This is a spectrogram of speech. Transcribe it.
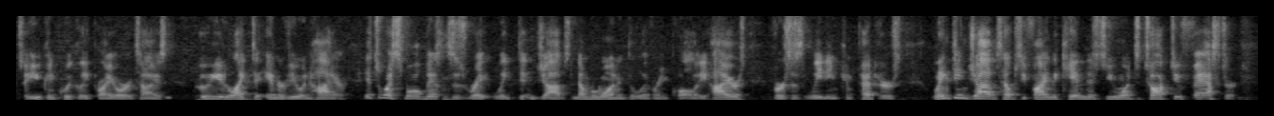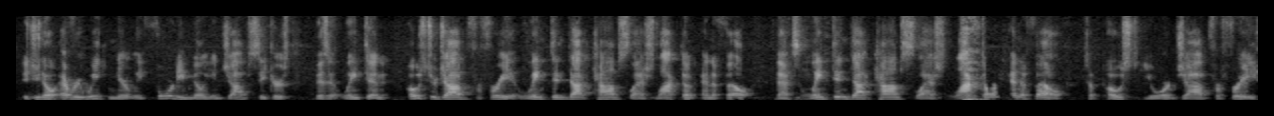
so you can quickly prioritize who you'd like to interview and hire. It's why small businesses rate LinkedIn jobs number one in delivering quality hires versus leading competitors. LinkedIn Jobs helps you find the candidates you want to talk to faster. Did you know every week nearly 40 million job seekers visit LinkedIn? Post your job for free at linkedin.com slash NFL. That's linkedin.com slash NFL to post your job for free.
